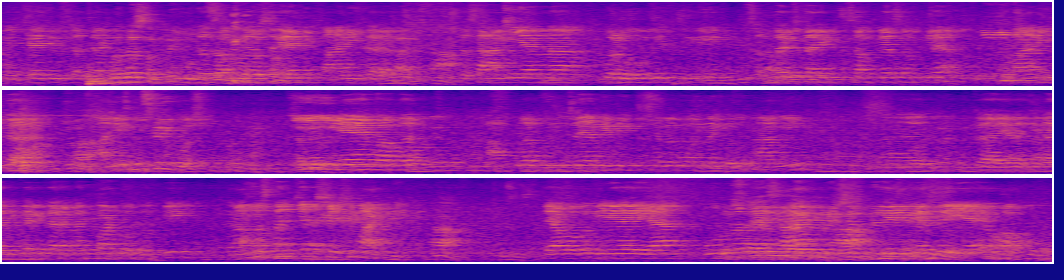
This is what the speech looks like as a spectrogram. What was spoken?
पंचायत मुदत यांनी पाहणी करावी तसं आम्ही यांना कळवू की तुम्ही सत्तावीस तारीख संपल्या संपल्या पाहणी करा. आणि दुसरी गोष्ट की याबाबत आपलं तुमचं या मिटिंगचं सगळं म्हणणं घेऊन आम्ही अं, क- याला जिल्हाधिकारी कार्यालयात पाठवतो की ग्रामस्थांची अशी अशी मागणी. त्याबाबत या या पूर्ण त्या सहा परिषद व्हावं.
